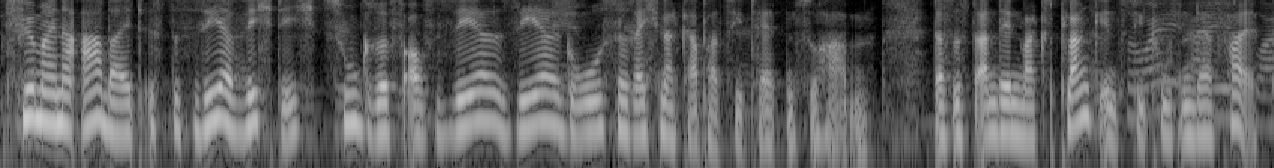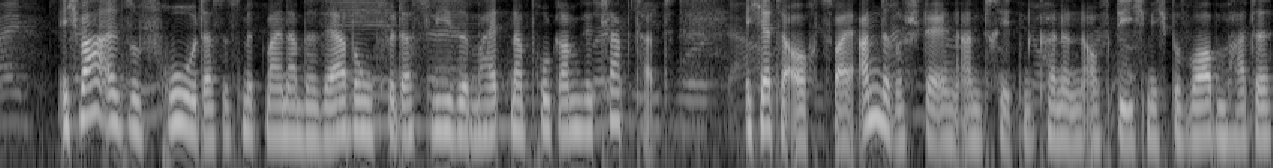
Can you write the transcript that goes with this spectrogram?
Für meine Arbeit ist es sehr wichtig, Zugriff auf sehr, sehr große Rechnerkapazitäten zu haben. Das ist an den Max-Planck-Instituten der Fall. Ich war also froh, dass es mit meiner Bewerbung für das Lise-Meitner-Programm geklappt hat. Ich hätte auch zwei andere Stellen antreten können, auf die ich mich beworben hatte,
